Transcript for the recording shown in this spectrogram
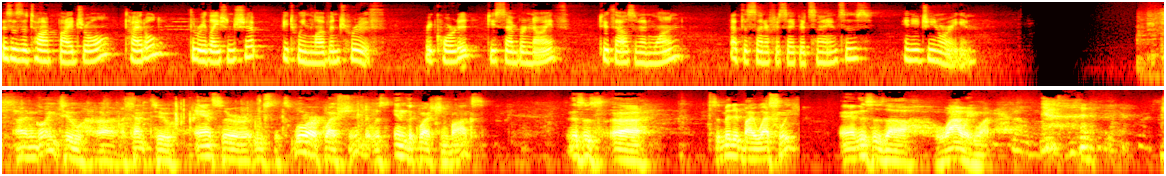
This is a talk by Joel titled The Relationship Between Love and Truth, recorded December 9th, 2001, at the Center for Sacred Sciences in Eugene, Oregon. I'm going to uh, attempt to answer, or at least explore a question that was in the question box. This is uh, submitted by Wesley, and this is a wowie one.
